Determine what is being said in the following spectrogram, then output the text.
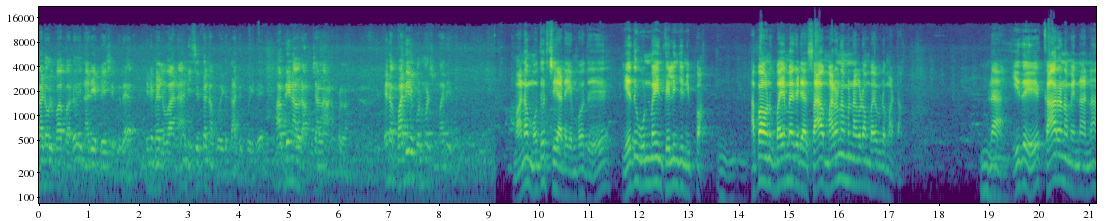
கடவுள் பார்ப்பாரு நிறைய பேசியிருக்கிற இனிமேல் வானா நீ சித்தனை போயிடு காட்டுக்கு போயிடு அப்படின்னு அவர் அமிச்சாலும் அனுப்பலாம். ஏன்னா பதவி ப்ரொமோஷன் மாதிரி இருக்கு. மன முதிர்ச்சி அடையும் போது எது உண்மைன்னு தெளிஞ்சு நிற்பான் அப்போ அவனுக்கு பயமே கிடையாது. சா மரணம்னா கூட அவன் பயப்பட மாட்டான். என்ன? இது காரணம் என்னன்னா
